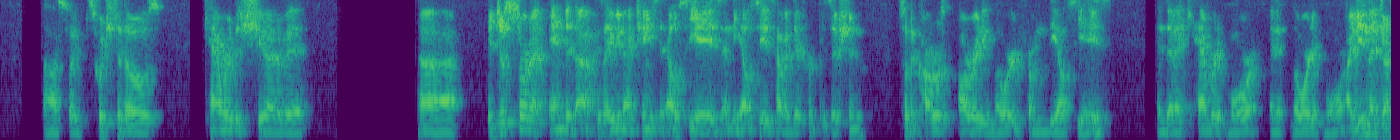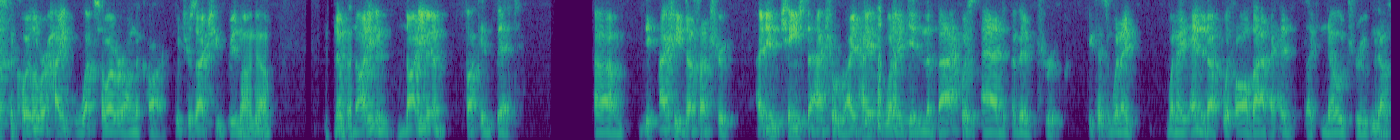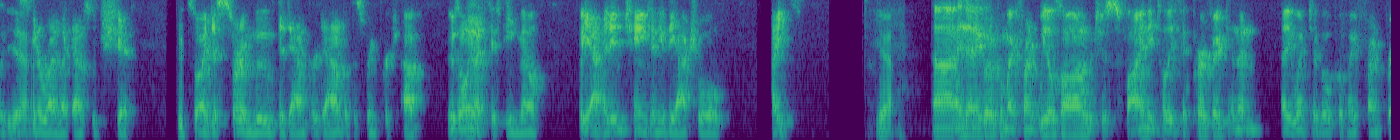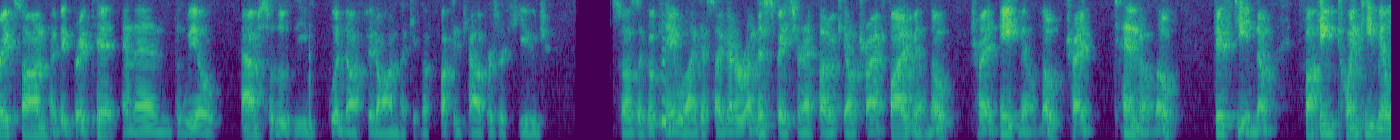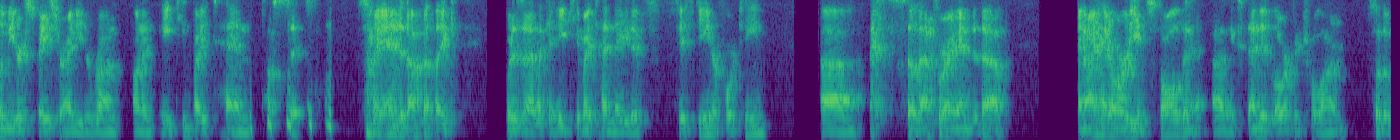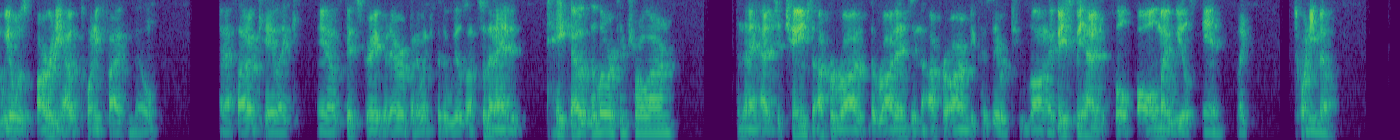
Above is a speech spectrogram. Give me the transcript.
Uh, so I switched to those, cambered the shit out of it. Uh, it just sort of ended up because I even I changed the LCAs and the LCAs have a different position. So the car was already lowered from the LCAs and then I cambered it more and it lowered it more. I didn't adjust the coilover height whatsoever on the car, which was actually really Oh, cool. no? no, not even not even a fucking bit. Um, the, actually, that's not true. I didn't change the actual ride height, but what I did in the back was add a bit of droop because when I when I ended up with all that, I had like no droop, and I was like, this is gonna ride like absolute shit. so I just sort of moved the damper down, but the spring perch up. It was only like 15 mil, but yeah, I didn't change any of the actual heights. Yeah. Uh, and then I go to put my front wheels on, which is fine. They totally fit perfect. And then I went to go put my front brakes on, my big brake kit, and then the wheel absolutely would not fit on. Like the fucking calipers are huge. So I was like, okay, well, I guess I got to run this spacer. And I thought, okay, I'll try a five mil. Nope. Try an eight mil. Nope. Try a 10 mil. Nope. 15. Nope. Fucking 20 millimeter spacer I need to run on an 18 by 10 plus six. so I ended up at like, what is that, like an 18 by 10 negative 15 or 14? Uh, so that's where I ended up. And I had already installed an, an extended lower control arm. So the wheel was already out 25 mil. And I thought, okay, like, you know, it fits great, whatever. But I went to put the wheels on. So then I had to take out the lower control arm. And then I had to change the upper rod, the rod ends in the upper arm because they were too long. I basically had to pull all my wheels in, like 20 mil,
